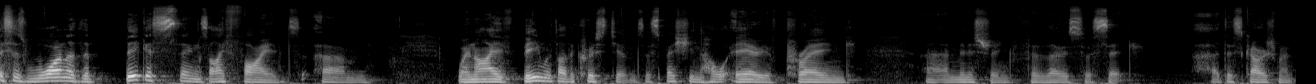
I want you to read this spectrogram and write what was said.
This is one of the biggest things I find um, when I've been with other Christians, especially in the whole area of praying uh, and ministering for those who are sick, uh, discouragement.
